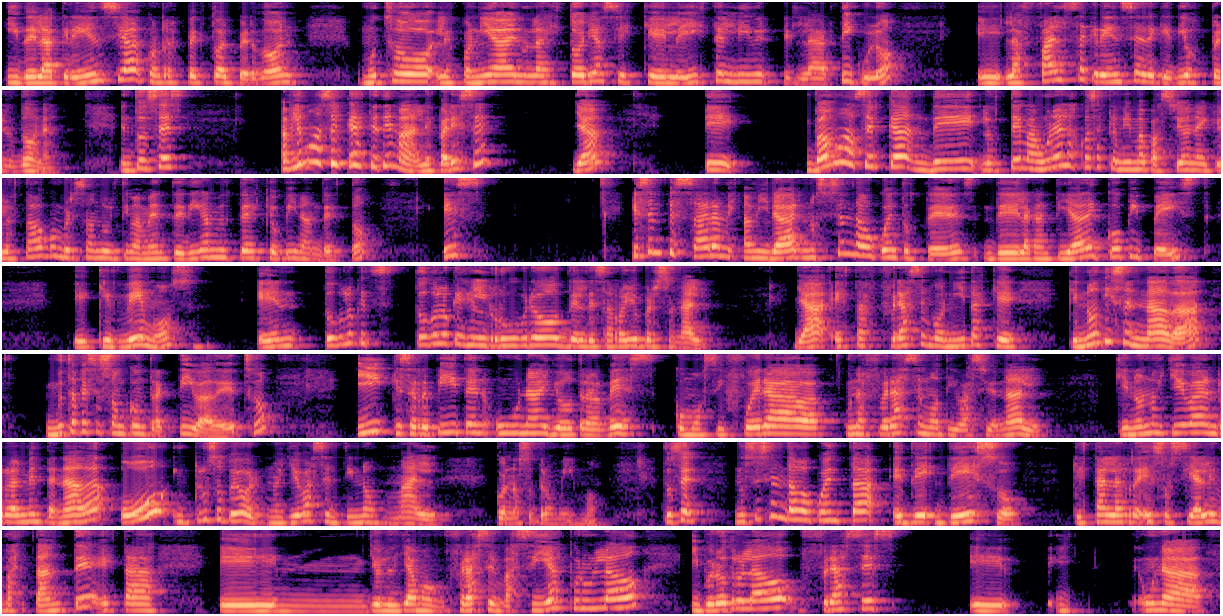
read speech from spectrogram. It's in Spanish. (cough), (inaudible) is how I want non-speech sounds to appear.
y de la creencia con respecto al perdón. Mucho les ponía en unas historias, si es que leíste el, libro, el artículo, eh, la falsa creencia de que Dios perdona. Entonces, hablemos acerca de este tema, ¿les parece? ¿Ya? Eh, vamos acerca de los temas. Una de las cosas que a mí me apasiona y que lo he estado conversando últimamente, díganme ustedes qué opinan de esto, es es empezar a, mirar, no sé si se han dado cuenta ustedes, de la cantidad de copy-paste eh, que vemos en todo lo, que, todo lo que es el rubro del desarrollo personal. ¿Ya? Estas frases bonitas que, que no dicen nada, muchas veces son contractivas, de hecho, y que se repiten una y otra vez, como si fuera una frase motivacional, que no nos lleva realmente a nada, o incluso peor, nos lleva a sentirnos mal con nosotros mismos. Entonces, no sé si han dado cuenta eh, de, eso, que está en las redes sociales bastante, está, em, yo los llamo frases vacías por un lado, y por otro lado, frases, eh, una,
